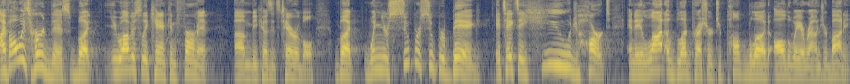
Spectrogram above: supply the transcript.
I've always heard this, but you obviously can't confirm it um, because it's terrible. But when you're super, super big, it takes a huge heart and a lot of blood pressure to pump blood all the way around your body.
